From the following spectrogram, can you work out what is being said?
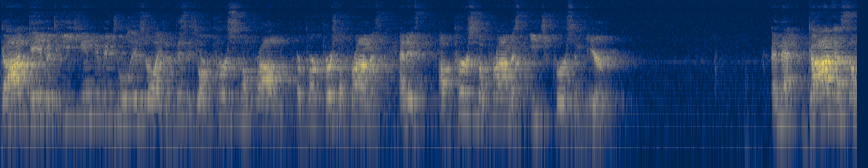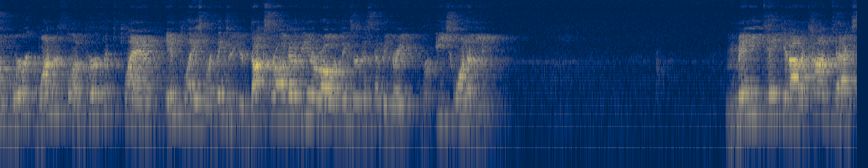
God gave it to each individual Israelite that this is your personal problem or per- personal promise. And it's a personal promise to each person here. And that God has some wonderful and perfect plan in place where things are, your ducks are all going to be in a row and things are just going to be great for each one of you. Many take it out of context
